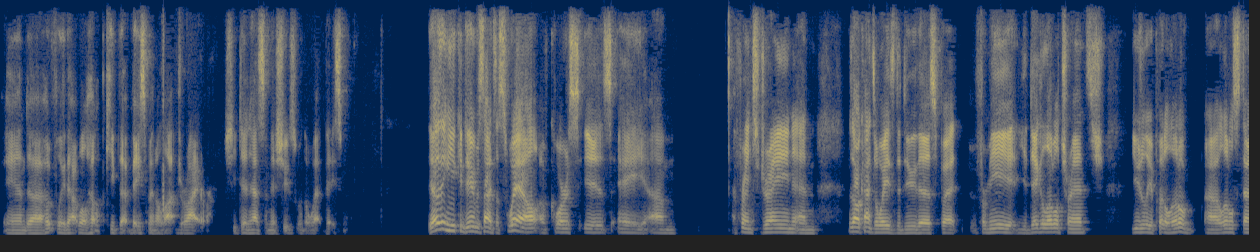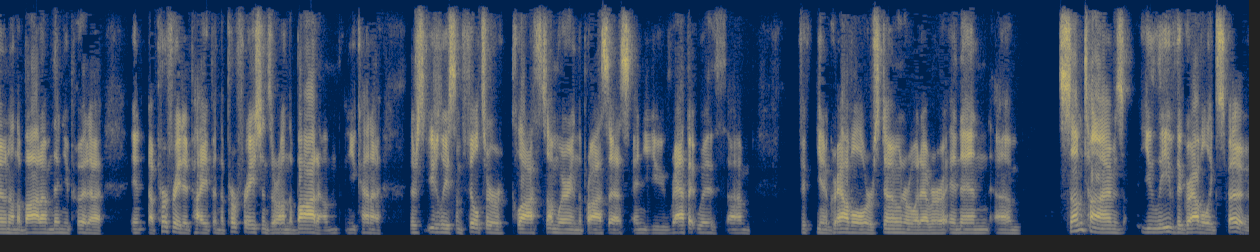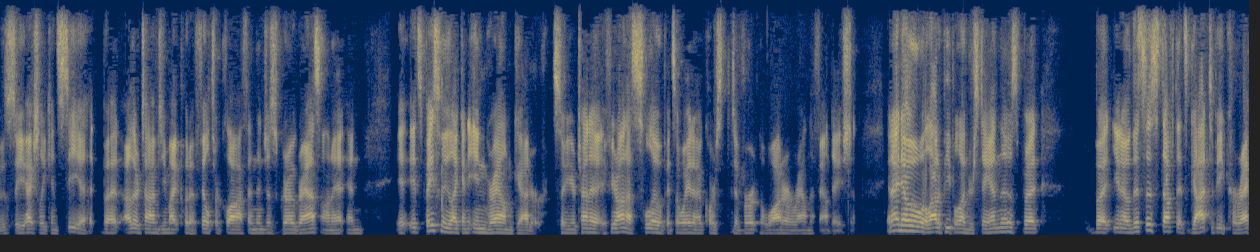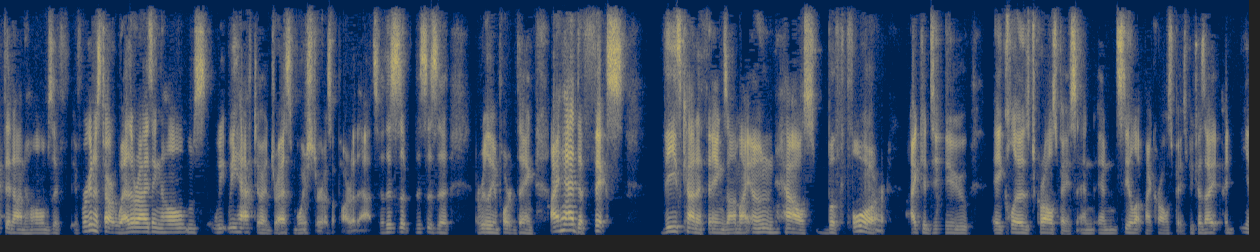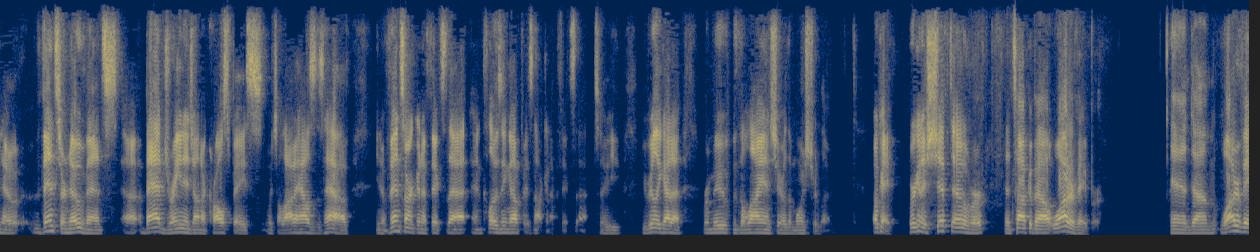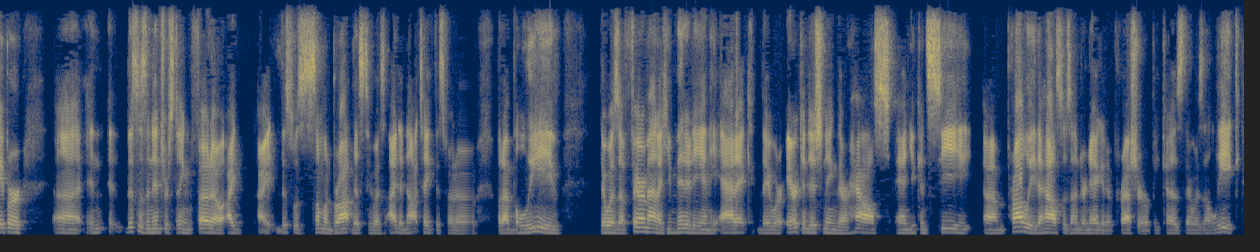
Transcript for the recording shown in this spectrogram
and uh, hopefully that will help keep that basement a lot drier. She did have some issues with a wet basement. The other thing you can do besides a swale, of course, is a, um, a French drain, and there's all kinds of ways to do this. But for me, you dig a little trench. Usually, you put a little uh, little stone on the bottom, then you put a in, a perforated pipe, and the perforations are on the bottom. You kind of there's usually some filter cloth somewhere in the process, and you wrap it with um, you know, gravel or stone or whatever. And then um, sometimes you leave the gravel exposed so you actually can see it, but other times you might put a filter cloth and then just grow grass on it. And it, it's basically like an in-ground gutter. So you're trying to, if you're on a slope, it's a way to, of course, divert the water around the foundation. And I know a lot of people understand this, but but you know this is stuff that's got to be corrected on homes. If, if we're going to start weatherizing homes we, we have to address moisture as a part of that. So this is a this is a, a really important thing. I had to fix these kind of things on my own house before i could do a closed crawl space and and seal up my crawl space because I, I you know vents or no vents uh, bad drainage on a crawl space which a lot of houses have you know, vents aren't going to fix that, and closing up is not going to fix that. So you, you really got to remove the lion's share of the moisture load. Okay, we're going to shift over and talk about water vapor. And um, water vapor, uh, and this is an interesting photo. I, I, this was someone brought this to us. I did not take this photo, but I believe there was a fair amount of humidity in the attic. They were air conditioning their house, and you can see um, probably the house was under negative pressure because there was a leak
